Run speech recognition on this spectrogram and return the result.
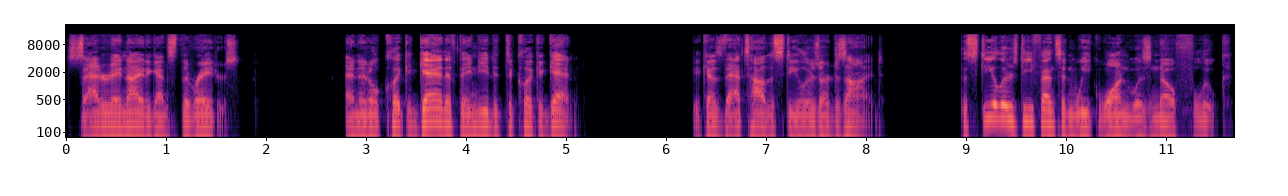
Saturday night against the Raiders. And it'll click again if they need it to click again because that's how the Steelers are designed. The Steelers' defense in week one was no fluke.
